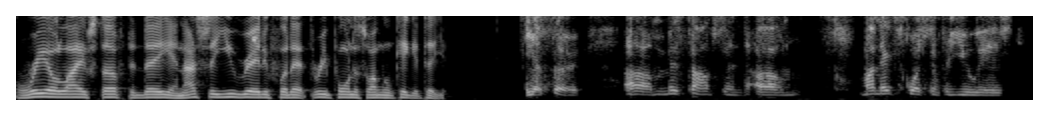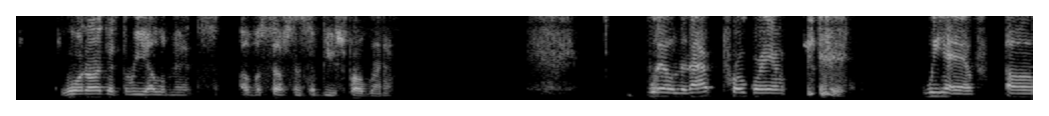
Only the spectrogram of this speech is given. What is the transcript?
real life stuff today, and I see you ready for that three pointer, so I'm going to kick it to you. Yes, sir. Um, Ms. Thompson, um, my next question for you is what are the three elements of a substance abuse program? Well, in our program, we have uh,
